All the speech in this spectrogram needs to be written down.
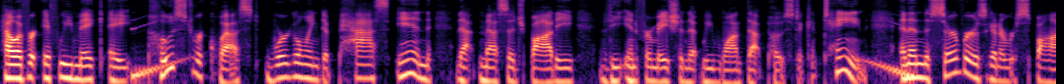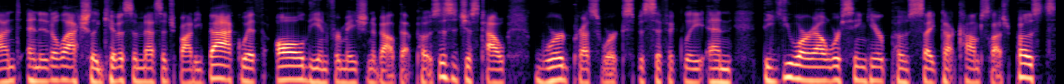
However, if we make a post request, we're going to pass in that message body the information that we want that post to contain. And then the server is going to respond and it'll actually give us a message body back with all the information about that post. This is just how WordPress works specifically. And the URL we're seeing here, postsite.com slash posts,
